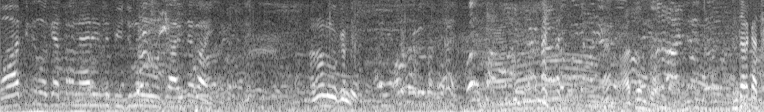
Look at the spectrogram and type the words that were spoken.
വാച്ചിക്ക് നോക്കി എത്ര നേരം ഇരുന്ന് പിജുമോ നോക്കി അതിന്റെ കായ് അതാ നോക്കണ്ടേ എന്താ കച്ച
